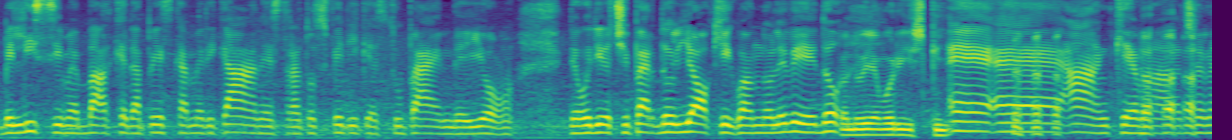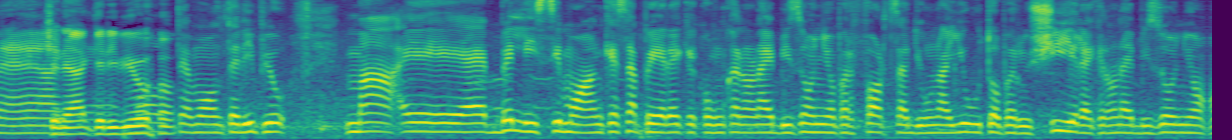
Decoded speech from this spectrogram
bellissime barche da pesca americane, stratosferiche stupende, io devo dire ci perdo gli occhi quando le vedo. Quando vediamo rischi. Eh, eh, anche, ma ce n'è Ce n'è anche di più? Molte, molte di più. Ma è, è bellissimo anche sapere che comunque non hai bisogno per forza di un aiuto per uscire, che non hai bisogno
